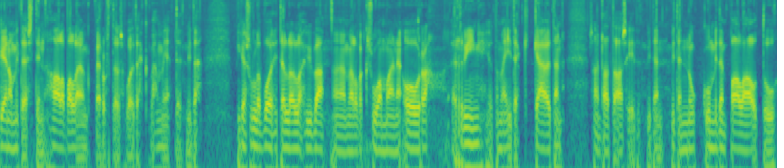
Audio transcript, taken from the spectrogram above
genomitestin halvalla, jonka perusteella voit ehkä vähän miettiä, että mitä, mikä sulle voi olla hyvä. Meillä on vaikka suomalainen Oura Ring, jota mä itsekin käytän. Saan dataa siitä, että miten, miten nukkuu, miten palautuu.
